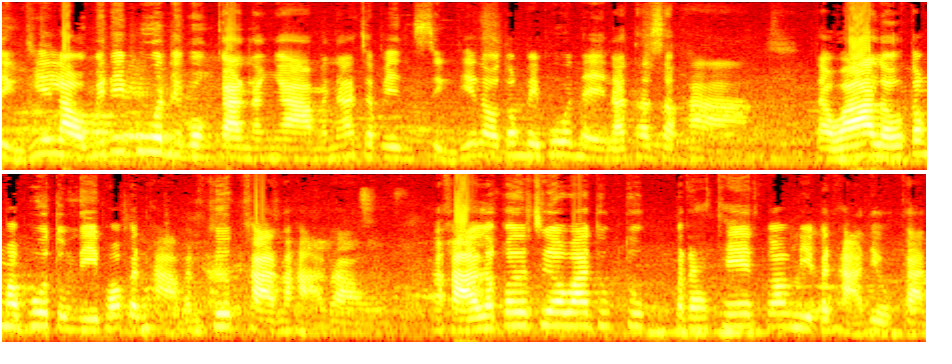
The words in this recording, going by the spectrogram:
สิ่งที่เราไม่ได้พูดในวงการนางงาม มันน่าจะเป็นสิ่งที่เราต้องไปพูดในรัฐสภา แต่ว่าเราต้องมาพูดตรงนี้เพราะปัญหามันคืบคลานมาหาเรานะคะ แล้วก็เชื่อว่าทุกๆประเทศก็มีปัญหาเดียวกัน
